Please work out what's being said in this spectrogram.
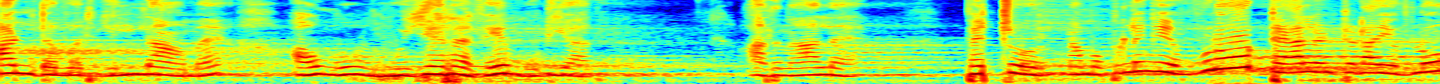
ஆண்டவர் இல்லாமல் அவங்க உயரவே முடியாது. அதனால் பெற்றோர் நம்ம பிள்ளைங்க எவ்வளோ டேலண்டடாக எவ்வளோ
